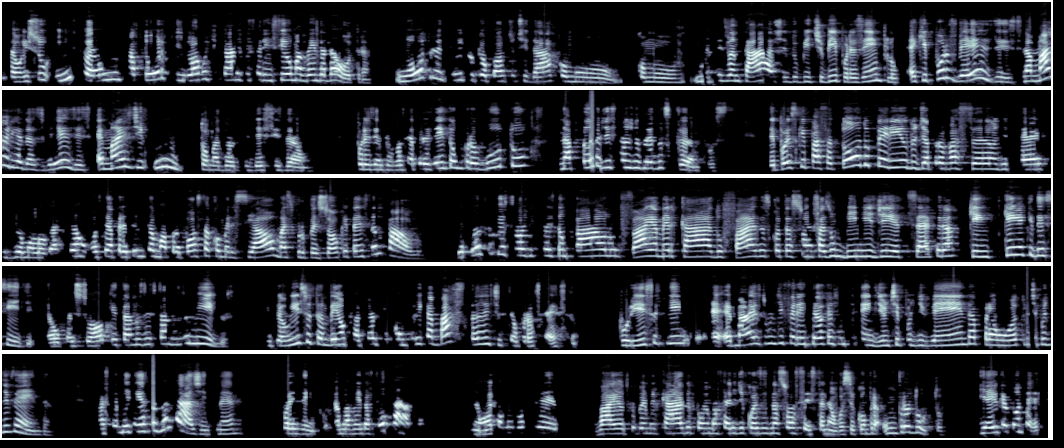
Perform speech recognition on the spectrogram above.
Então, isso, isso é um fator que logo de cara diferencia uma venda da outra. Um outro exemplo que eu posso te dar como como uma desvantagem do B2B, por exemplo, é que por vezes, na maioria das vezes, é mais de um tomador de decisão. Por exemplo, você apresenta um produto na planta de São José dos Campos. Depois que passa todo o período de aprovação, de testes, de homologação, você apresenta uma proposta comercial, mas para o pessoal que está em São Paulo. Depois o pessoal de São Paulo vai a mercado, faz as cotações, faz um bid, etc. Quem, quem é que decide? É o pessoal que está nos Estados Unidos. Então, isso também é um fator que complica bastante o seu processo. Por isso que é, é mais um diferencial que a gente tem de um tipo de venda para um outro tipo de venda. Mas também tem essas vantagens, né? Por exemplo, é uma venda focada. Não é como você vai ao supermercado e põe uma série de coisas na sua cesta. Não, você compra um produto. E aí o que acontece?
